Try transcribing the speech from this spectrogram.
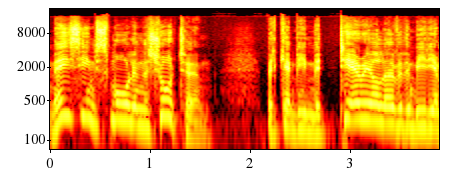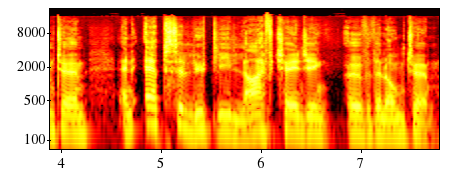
may seem small in the short term, but can be material over the medium term and absolutely life changing over the long term.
